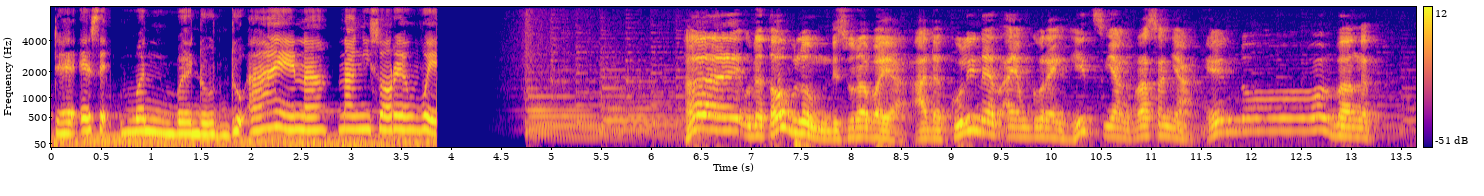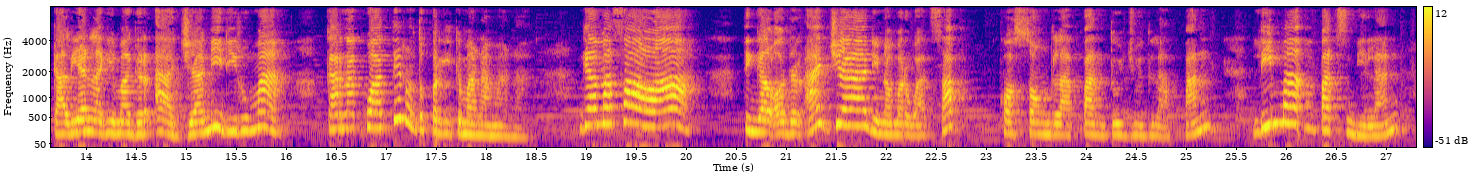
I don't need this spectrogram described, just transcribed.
Dek sik men bendunduk ae nah nang isore we. Hai, udah tahu belum di Surabaya ada kuliner ayam goreng hits yang rasanya endol banget. Kalian lagi mager aja nih di rumah karena khawatir untuk pergi ke mana-mana. Gak masalah, tinggal order aja di nomor WhatsApp 0878 549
